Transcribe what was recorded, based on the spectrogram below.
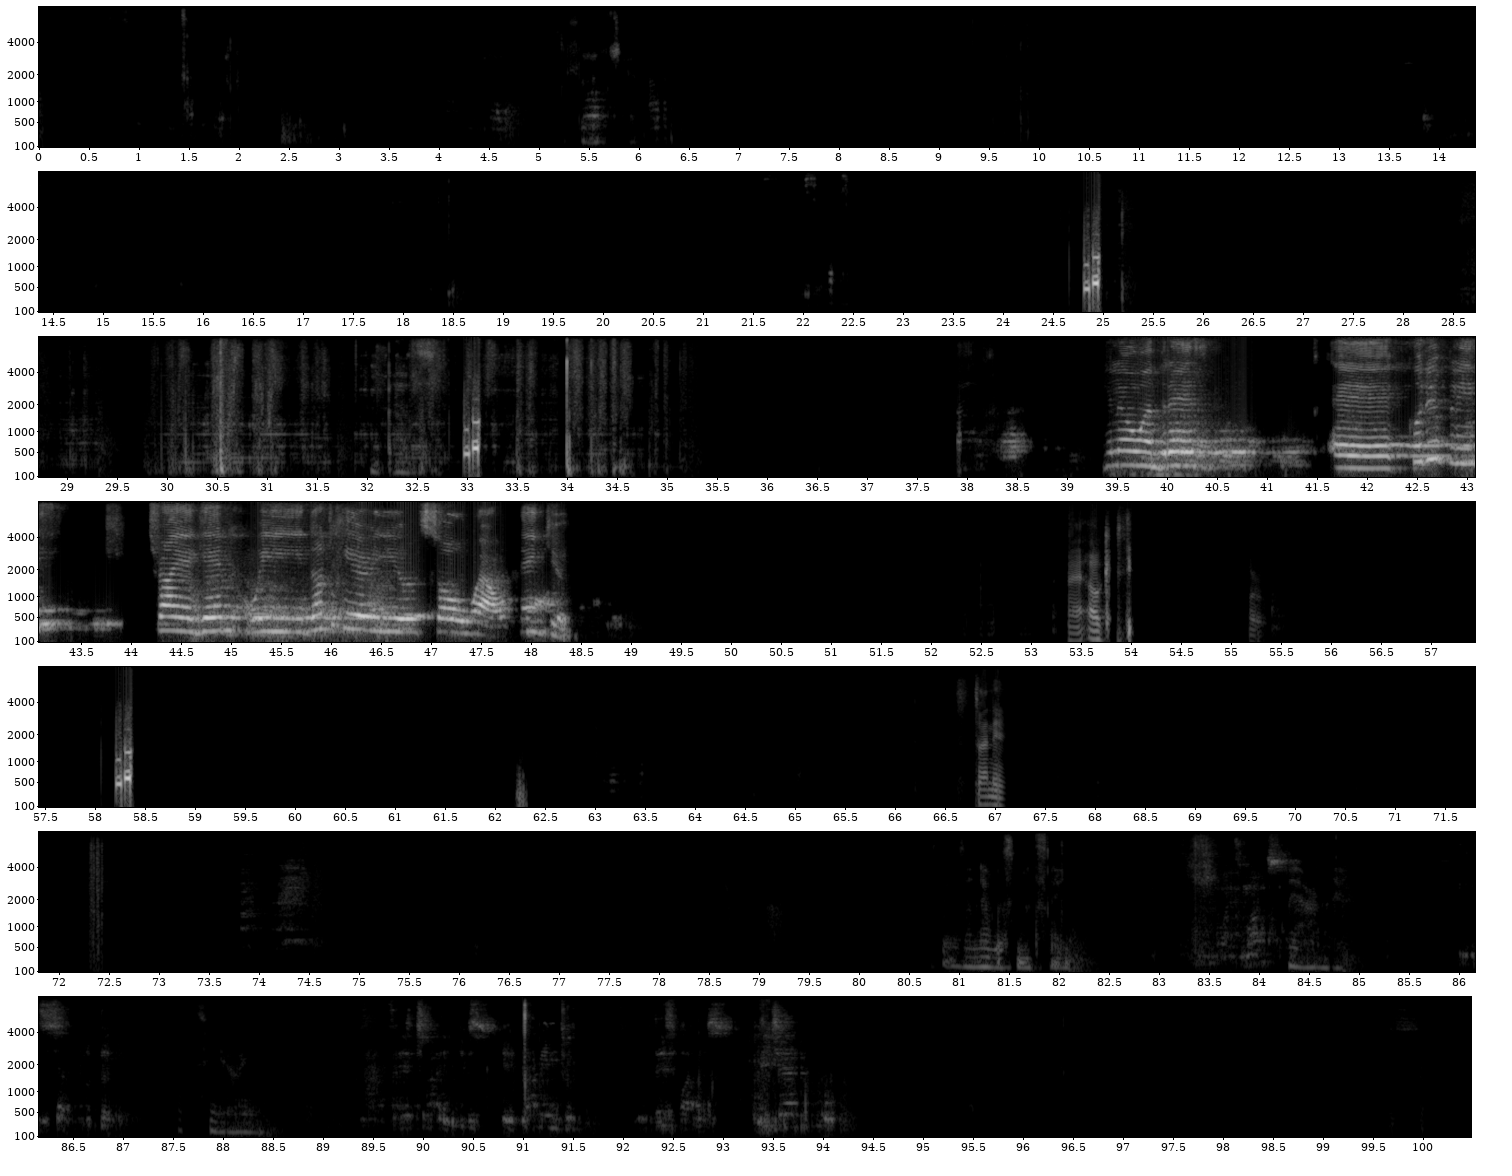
Hello, Andres. Uh, could you please try again? We don't hear you so well. Thank you. Uh, okay. Sunny. Things are never smooth sailing. Where are they? Theory.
